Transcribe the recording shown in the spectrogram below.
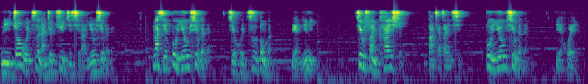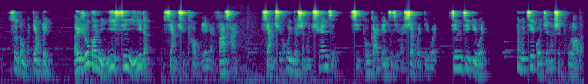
你周围自然就聚集起来优秀的人，那些不优秀的人就会自动的远离你。就算开始大家在一起，不优秀的人也会自动的掉队。而如果你一心一意的想去靠别人发财，想去混个什么圈子，企图改变自己的社会地位、经济地位，那么结果只能是徒劳的。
